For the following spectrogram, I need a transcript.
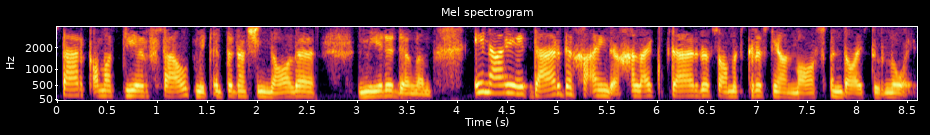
sterk amateurveld met internasionale mededinging. En hy het derde geëindig, gelyk op derde saam met Christian Maas in daai toernooi.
